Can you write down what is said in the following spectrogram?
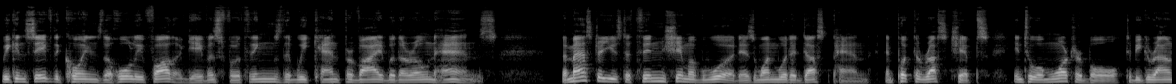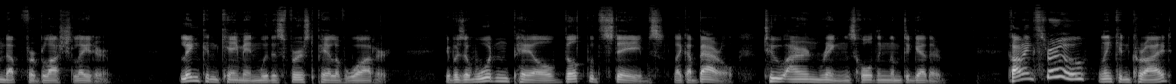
we can save the coins the Holy Father gave us for things that we can't provide with our own hands. The master used a thin shim of wood as one would a dustpan, and put the rust chips into a mortar bowl to be ground up for blush later. Lincoln came in with his first pail of water. It was a wooden pail built with staves, like a barrel, two iron rings holding them together. Coming through, Lincoln cried.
